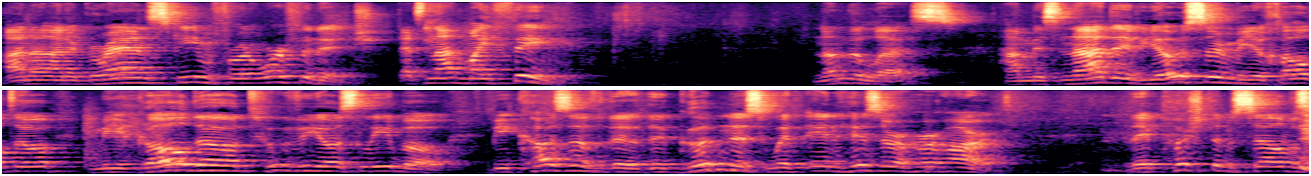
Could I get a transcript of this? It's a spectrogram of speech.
on a, on a grand scheme for an orphanage. That's not my thing. Nonetheless, Hamisnadev Yoser Miyachalto Migoldo Tuvios Libo, because of the, the goodness within his or her heart they pushed themselves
